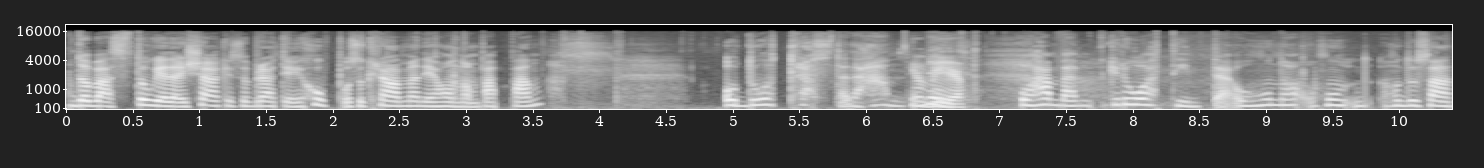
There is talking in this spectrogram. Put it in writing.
då bara stod jag där i köket så bröt jag ihop och så kramade jag honom, pappan. Och då tröstade han Jag mig. vet. Och han bara, gråt inte. Och, hon har, hon, och då sa han,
